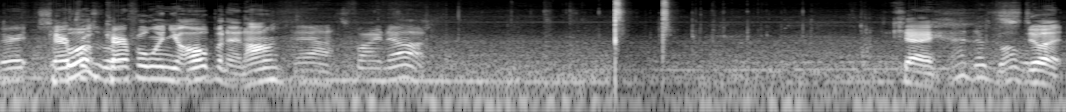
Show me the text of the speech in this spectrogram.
Very Careful, supposedly- careful when you open it, huh? Yeah. Let's find out. Okay, Yeah, it does let's bubble. do it.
